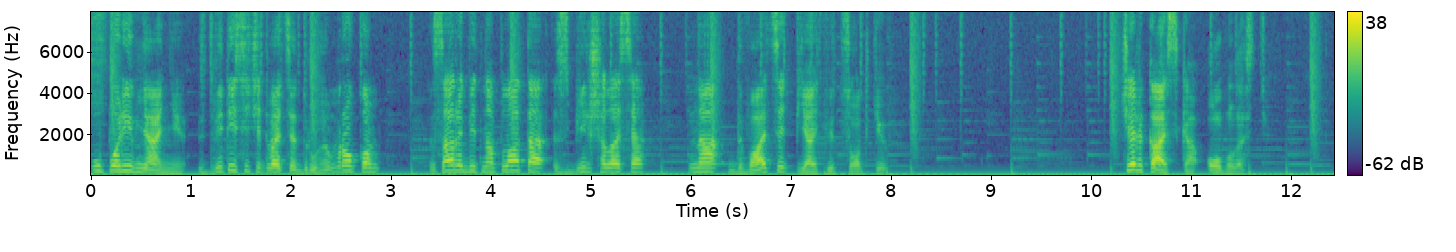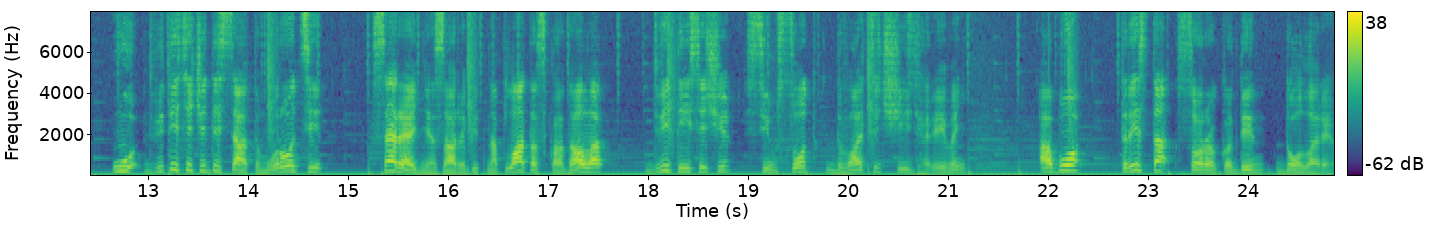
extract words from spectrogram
У порівнянні з 2022 роком заробітна плата збільшилася на 25%. Черкаська область. У 2010 році середня заробітна плата складала 2726 гривень або 341 долари.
